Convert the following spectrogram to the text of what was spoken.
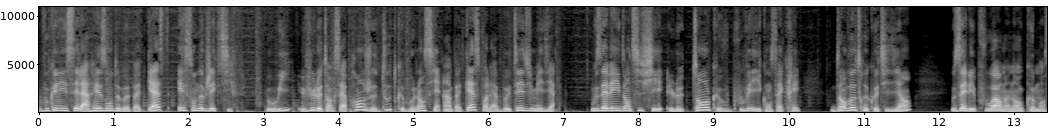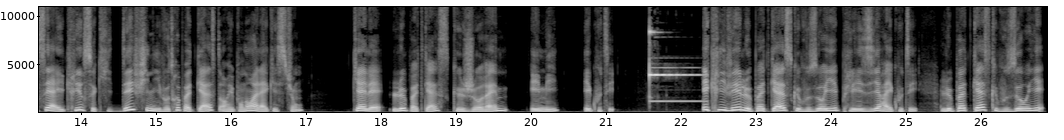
Vous connaissez la raison de votre podcast et son objectif. Oui, vu le temps que ça prend, je doute que vous lanciez un podcast pour la beauté du média. Vous avez identifié le temps que vous pouvez y consacrer dans votre quotidien vous allez pouvoir maintenant commencer à écrire ce qui définit votre podcast en répondant à la question quel est le podcast que j'aurais aimé écouter? Écrivez le podcast que vous auriez plaisir à écouter, le podcast que vous auriez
